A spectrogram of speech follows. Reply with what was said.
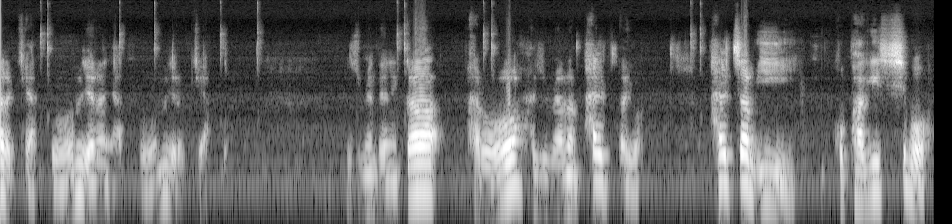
이렇게 약분, 얘는 약분, 이렇게 약분 해주면 되니까 바로 해주면은 8, 아이고, 8.2 곱하기 15.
